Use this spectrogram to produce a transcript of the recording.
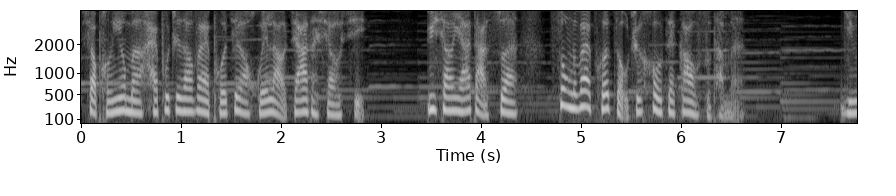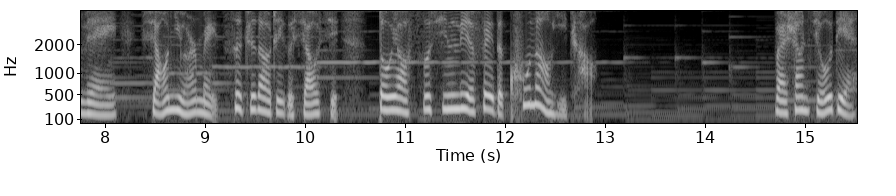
小朋友们还不知道外婆就要回老家的消息，于小雅打算送了外婆走之后再告诉他们。因为小女儿每次知道这个消息，都要撕心裂肺的哭闹一场。晚上九点，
